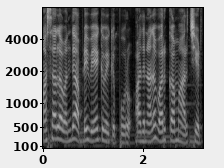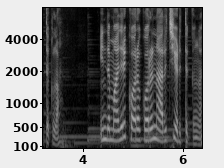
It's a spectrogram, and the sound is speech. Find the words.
மசாலா வந்து அப்படியே வேக வைக்க போகிறோம் அதனால் வறுக்காமல் அரைச்சி எடுத்துக்கலாம். இந்த மாதிரி கொர கொரன்னு அரைச்சி எடுத்துக்கோங்க.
